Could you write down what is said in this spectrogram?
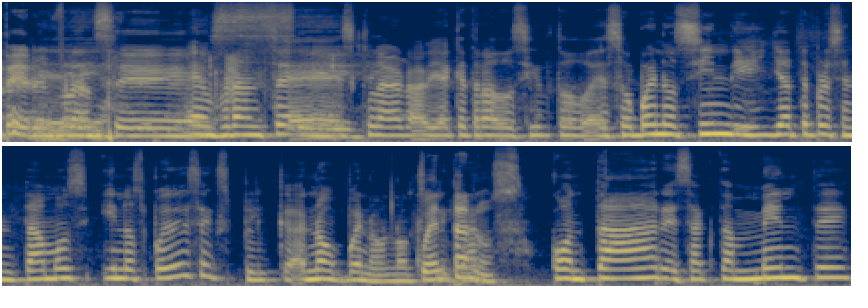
Pero en Eh, francés. En francés, sí. claro, había que traducir todo eso. Bueno, Cindy, ya te presentamos y nos puedes explicar, no, bueno, no explicar, Cuéntanos. contar exactamente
